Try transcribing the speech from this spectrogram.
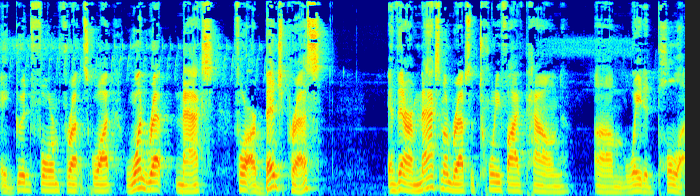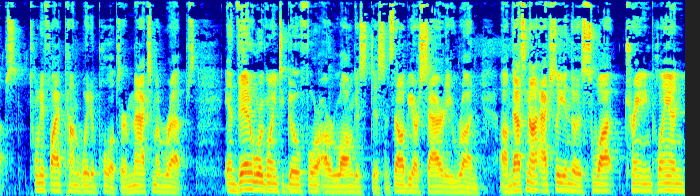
a good form front squat. One rep max for our bench press. And then our maximum reps with 25 pound um, weighted pull-ups. 25 pound weighted pull-ups are maximum reps. And then we're going to go for our longest distance. That'll be our Saturday run. Um, that's not actually in the SWAT training plan,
